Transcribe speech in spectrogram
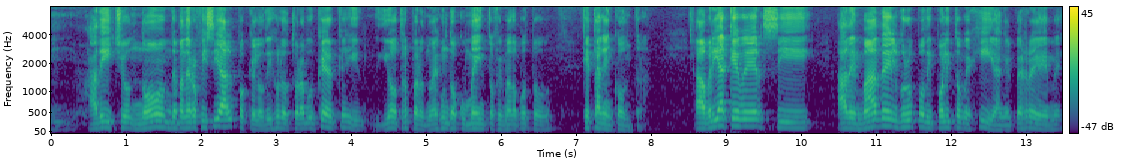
mm, ha dicho, no de manera oficial, porque lo dijo el doctor Albuquerque y, y otros, pero no es un documento firmado por todos, que están en contra. Habría que ver si, además del grupo de Hipólito Mejía en el PRM,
